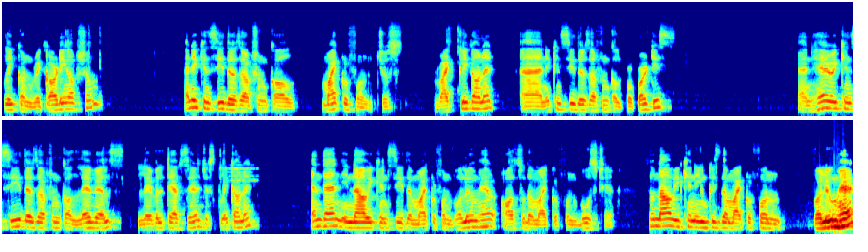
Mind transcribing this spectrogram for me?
Click on recording option. And you can see there's option called microphone. Just right click on it and you can see there's option called properties. And here you can see there's option called levels level tabs here. Just click on it. And then now you can see the microphone volume here also the microphone boost here so now you can increase the microphone volume here.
